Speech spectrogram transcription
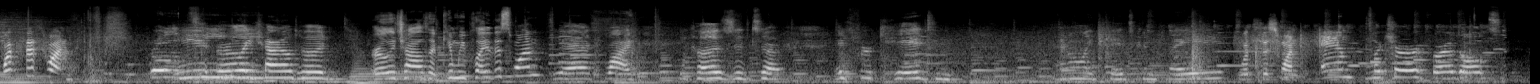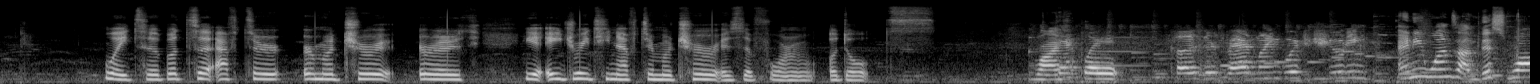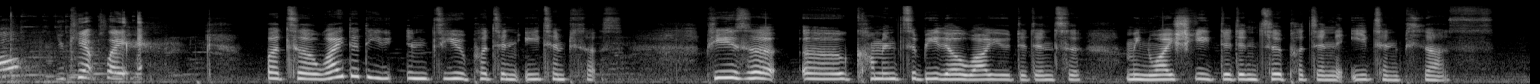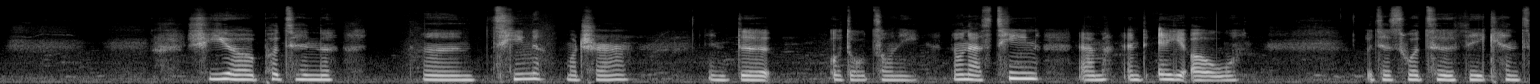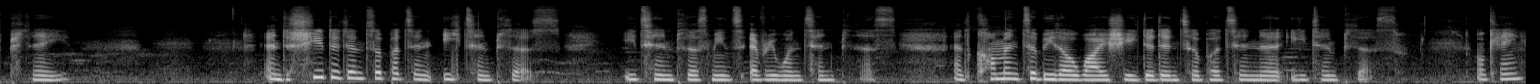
What's this one? Early childhood, Early childhood. Can we play this one? yes, Why? because it's uh, it's for kids and, and only kids can play it. What's this one? And mature for adults. Wait, uh, but uh, after uh, mature, uh, yeah, age 18 after mature is uh, for adults. Why? Can't play it because there's bad language, shooting. Anyone's on this wall, you can't play. But uh, why did you, didn't you put an 18 plus? Please uh, uh, comment below why you didn't, uh, I mean, why she didn't uh, put an 18 plus. She uh, put in uh, teen mature and the adults only, known as teen M and AO. which is what they can't play. And she didn't put in 18 plus. 18 plus means everyone 10 plus. And comment below why she didn't put in uh, 18 plus. Okay?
